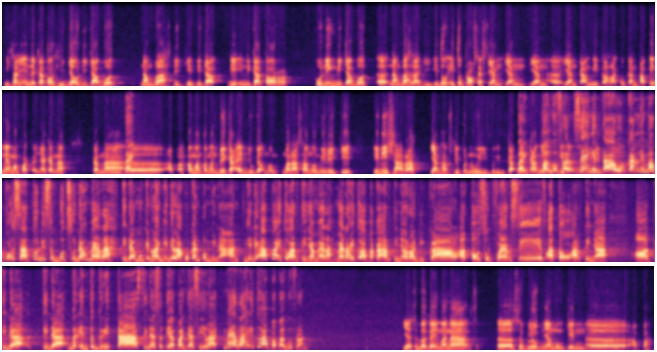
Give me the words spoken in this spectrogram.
misalnya indikator hijau dicabut nambah sedikit di indikator kuning dicabut eh, nambah lagi. Itu itu proses yang yang yang eh, yang kami telah lakukan. Tapi memang faktanya karena karena eh, apa teman-teman BKN juga merasa memiliki ini syarat yang harus dipenuhi begitu Dan Baik, kami Pak Gufron saya ingin tahu kan 51 disebut sudah merah, tidak mungkin lagi dilakukan pembinaan. Jadi apa itu artinya merah? Merah itu apakah artinya radikal atau subversif atau artinya uh, tidak tidak berintegritas, tidak setia Pancasila. Merah itu apa Pak Gufron? Ya sebagaimana uh, sebelumnya mungkin uh, apa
